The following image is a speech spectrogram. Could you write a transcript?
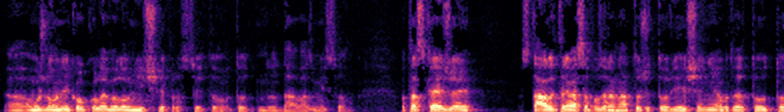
a možno o niekoľko levelov nižšie proste to, to dáva zmysel. Otázka je, že stále treba sa pozerať na to, že to riešenie, alebo teda to, to,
